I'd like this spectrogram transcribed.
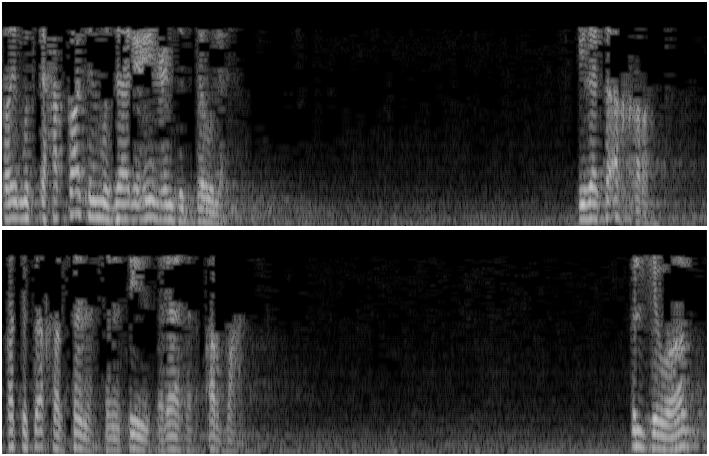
طيب مستحقات المزارعين عند الدولة. إذا تأخرت قد تتأخر سنة سنتين ثلاثة أربعة. الجواب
